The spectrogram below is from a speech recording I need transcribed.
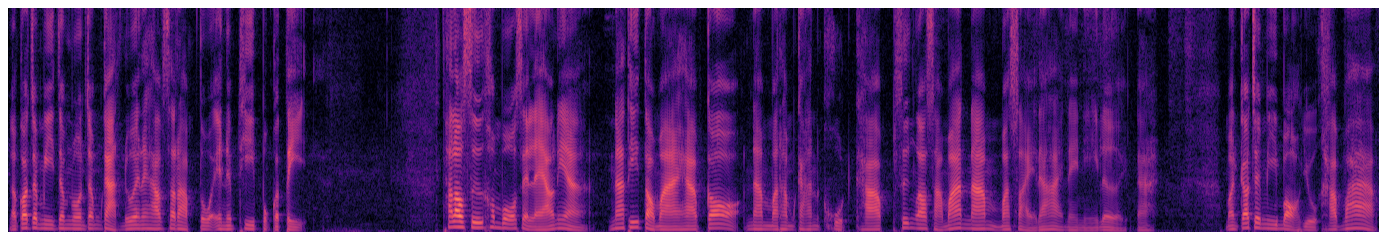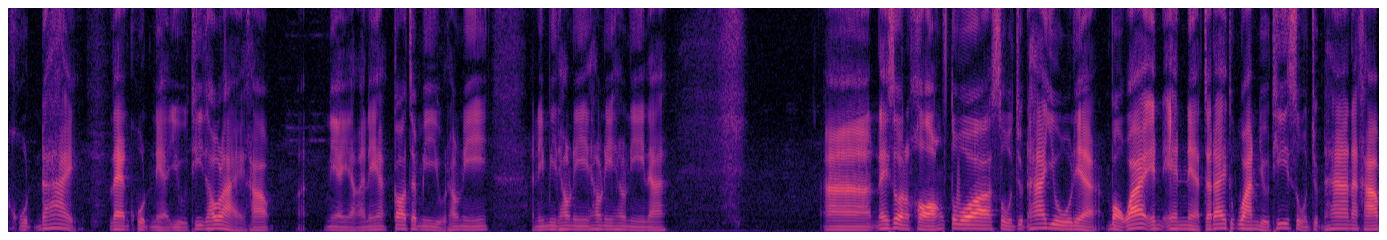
แล้วก็จะมีจำนวนจำกัดด้วยนะครับสำหรับตัว NFT ปกติ ถ้าเราซื้อคอมโบเสร็จแล้วเนี่ย หน้าที่ต่อมาครับก็นำมาทำการขุดครับ ซึ่งเราสามารถนำมาใส่ได้ในนี้เลยนะ มันก็จะมีบอกอยู่ครับว่าขุดได้แรงขุดเนี่ยอยู่ที่เท่าไหร่ครับเนี่ยอย่างอันนี้ก็จะมีอยู่เท่านี้ อันนี้มีเท่านี้เท่านี้เท่านี้นะอ่าในส่วนของตัว 0.5U เนี่ย บอกว่า NN เนี่ย จะได้ทุกวันอยู่ที่ 0.5 นะครับ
